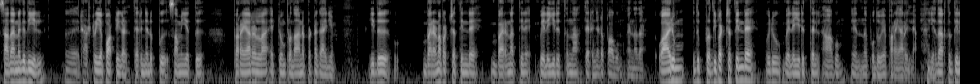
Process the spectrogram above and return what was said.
സാധാരണഗതിയിൽ രാഷ്ട്രീയ പാർട്ടികൾ തിരഞ്ഞെടുപ്പ് സമയത്ത് പറയാറുള്ള ഏറ്റവും പ്രധാനപ്പെട്ട കാര്യം ഇത് ഭരണപക്ഷത്തിന്റെ ഭരണത്തിനെ വിലയിരുത്തുന്ന തെരഞ്ഞെടുപ്പാകും എന്നതാണ്. ആരും ഇത് പ്രതിപക്ഷത്തിന്റെ ഒരു വിലയിരുത്തൽ ആകും എന്ന് പൊതുവെ പറയാറില്ല. യഥാർത്ഥത്തിൽ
